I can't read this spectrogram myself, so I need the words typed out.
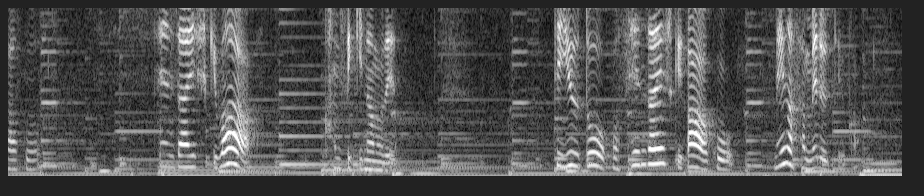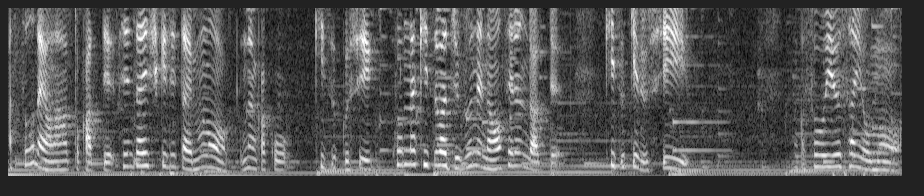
かこう潜在意識は完璧なのでっていうとこう潜在意識がこう目が覚めるっていうかあそうだよなとかって潜在意識自体もなんかこう気づくしこんな傷は自分で治せるんだって気づけるしなんかそういう作用も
